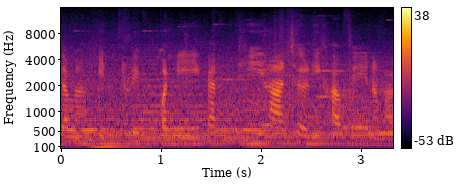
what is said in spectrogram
จะมาปิดทริปวันนี้กันที่ร้านเชอรี่คาเฟ่นะคะ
